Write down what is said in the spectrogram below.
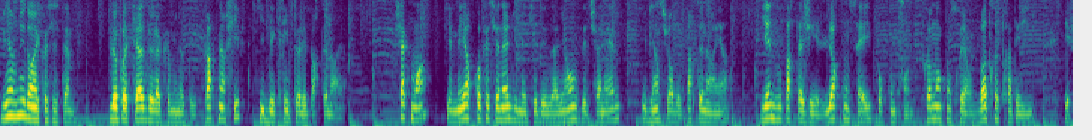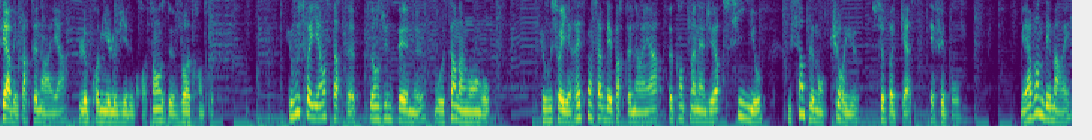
Bienvenue dans Ecosystem, le podcast de la communauté PartnerShift qui décrypte les partenariats. Chaque mois, les meilleurs professionnels du métier des alliances, des channels et bien sûr des partenariats viennent vous partager leurs conseils pour comprendre comment construire votre stratégie et faire des partenariats le premier levier de croissance de votre entreprise. Que vous soyez en startup, dans une PME ou au sein d'un grand groupe, que vous soyez responsable des partenariats, account manager, CEO ou simplement curieux, ce podcast est fait pour vous. Mais avant de démarrer,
